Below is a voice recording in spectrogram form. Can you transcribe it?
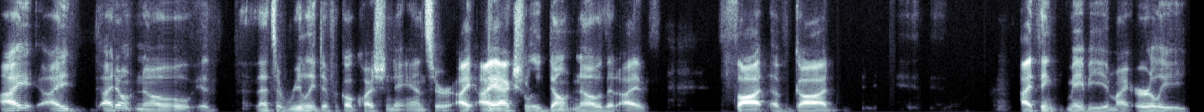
I, I, I don't know. If, that's a really difficult question to answer. I, I actually don't know that I've thought of God I think maybe in my early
